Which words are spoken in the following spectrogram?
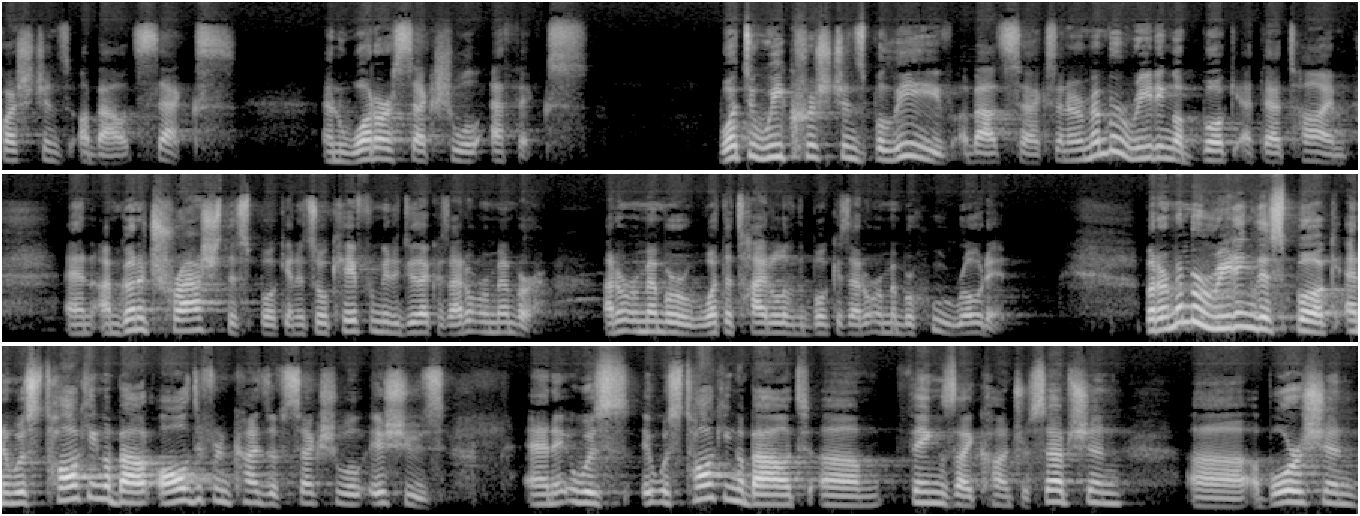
questions about sex and what are sexual ethics? What do we Christians believe about sex? And I remember reading a book at that time, and I'm going to trash this book, and it's okay for me to do that because I don't remember. I don't remember what the title of the book is, I don't remember who wrote it. But I remember reading this book, and it was talking about all different kinds of sexual issues. And it was, it was talking about um, things like contraception, uh, abortion,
